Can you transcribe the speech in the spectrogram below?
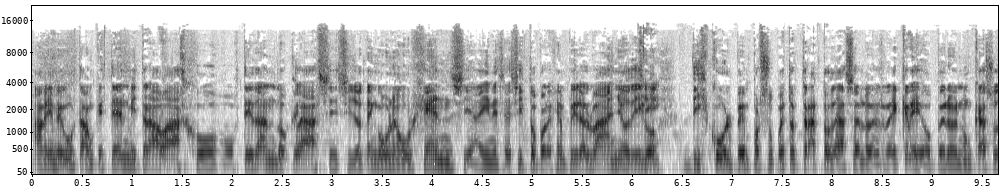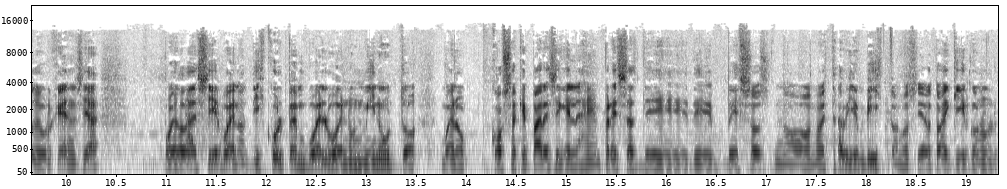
a mí me gusta, aunque esté en mi trabajo o esté dando clases, si yo tengo una urgencia y necesito, por ejemplo, ir al baño, digo, Sí. disculpen, por supuesto trato de hacerlo del recreo, pero en un caso de urgencia, puedo decir, bueno, disculpen, vuelvo en un minuto. Bueno, cosa que parece que en las empresas de, de besos no, no está bien visto, ¿no es cierto? Hay que ir con un,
